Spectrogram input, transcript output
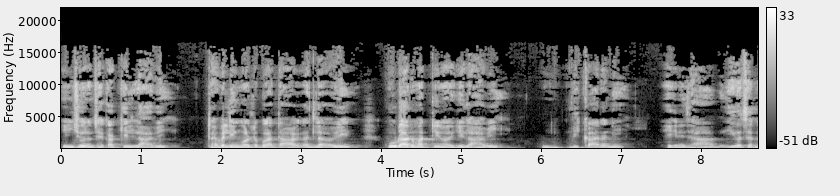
ඉන්ෂුරන්ස් එකක් ඉල්ලාවි ට්‍රැවලින් වලට ගදලාවි කූඩාරමක් තියනවා කියලා ආවි විකාරණේ ඒක නිසා ඉවසන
